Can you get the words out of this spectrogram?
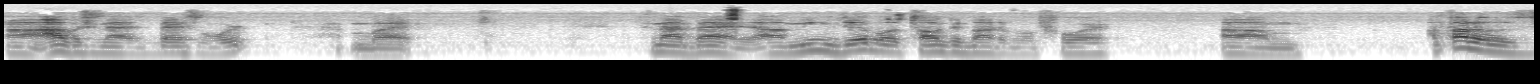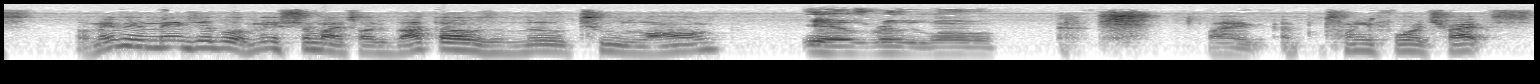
Uh, obviously not his best work, but not bad. Uh, me and Jabo talked about it before. Um, I thought it was, or maybe me and Jabo, maybe somebody talked about. It, I thought it was a little too long. Yeah, it was really long. like 24 tracks,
